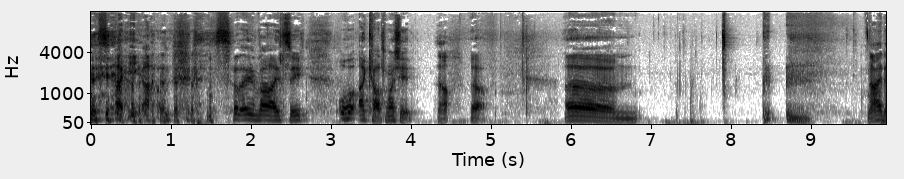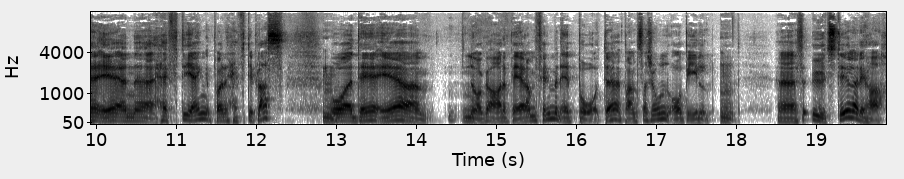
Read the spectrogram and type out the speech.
sier han. Så det bare helt sykt. Og arkademaskin. Ja. Ja. Um. Nei, det er en eh, heftig gjeng på en heftig plass. Og det er noe av det bedre med filmen, er både brannstasjonen og bilen. Eh, Så utstyret de har,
